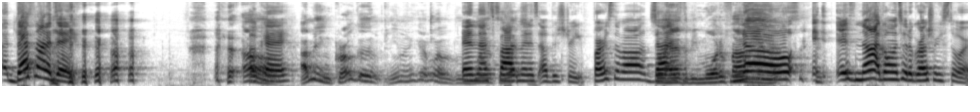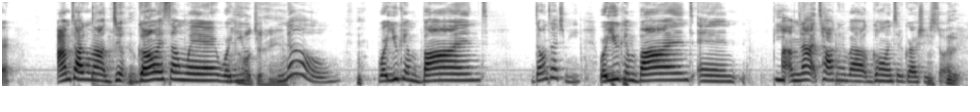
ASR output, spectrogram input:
Uh, That's not a date. okay. I mean, Kroger, you know, you got a lot of. And that's five minutes up the street. First of all, So it has to be more than five no, minutes. it, it's not going to the grocery store. I'm talking about do, going somewhere where Let you hold your hand. no, where you can bond. Don't touch me. Where you can bond, and I'm not talking about going to the grocery store.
